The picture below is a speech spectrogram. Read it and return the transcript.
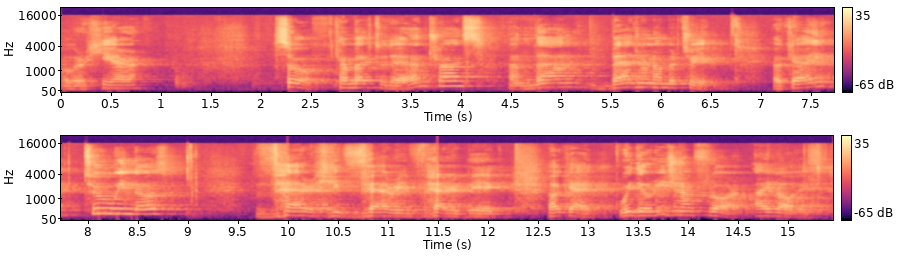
over here. So come back to the entrance and then bedroom number three. Okay? Two windows. Very very very big. Okay with the original floor. I love it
